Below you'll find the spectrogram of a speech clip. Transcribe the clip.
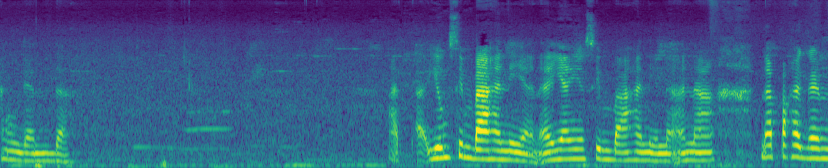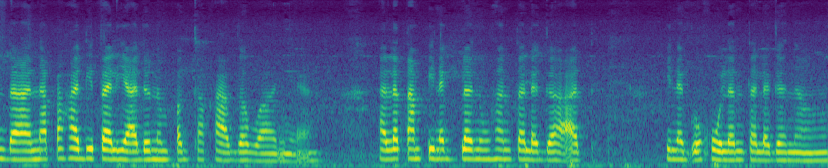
Ang ganda. At uh, yung simbahan niyan, ayan yung simbahan nila na napakaganda, napakadetalyado ng pagkakagawa niya. Halatang pinagplanuhan talaga at pinag-ukulan talaga ng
